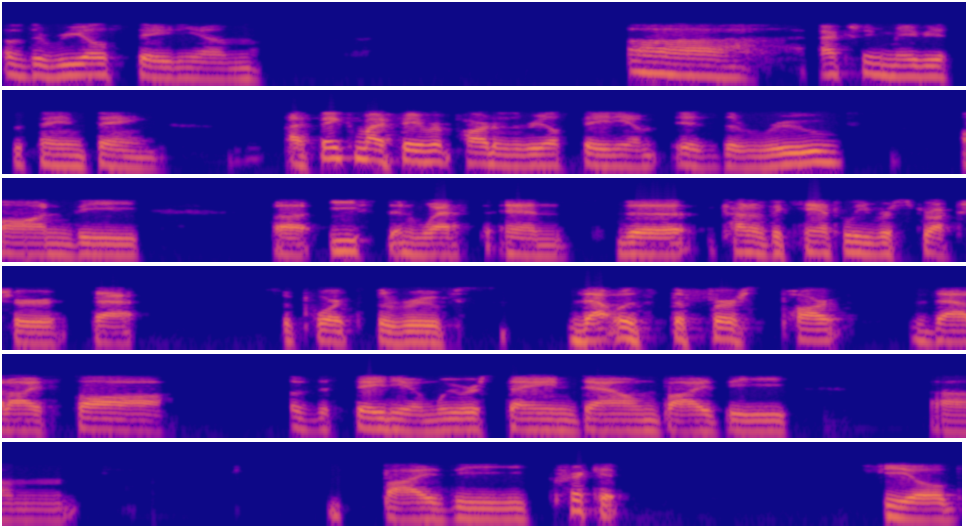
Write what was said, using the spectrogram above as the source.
of the real stadium, uh, actually, maybe it's the same thing. I think my favorite part of the real stadium is the roofs on the uh, east and west ends, the kind of the cantilever structure that supports the roofs. That was the first part that I saw of the stadium. We were staying down by the um, by the cricket field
